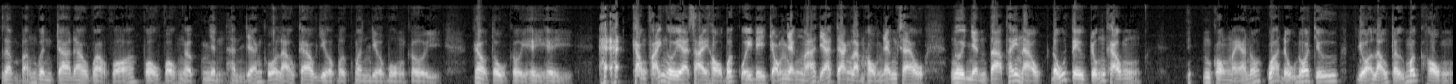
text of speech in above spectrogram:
Lâm Vãn Vinh tra đao vào vỏ, vỗ vỗ ngực, nhìn hình dáng của lão cao vừa bực mình vừa buồn cười. Cao tù cười hì hì không phải ngươi sai à, hồ bất quy đi chọn nhân mã giả trang làm hồ nhân sao? Ngươi nhìn ta thấy nào, đủ tiêu chuẩn không? Con mẹ nó quá đủ đó chứ, dọa lão tử mất hồn.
